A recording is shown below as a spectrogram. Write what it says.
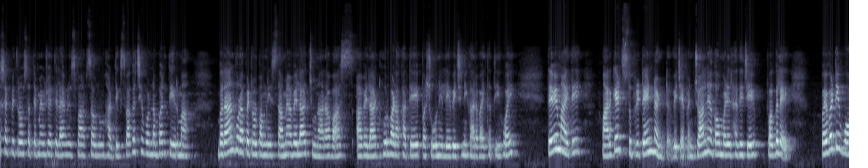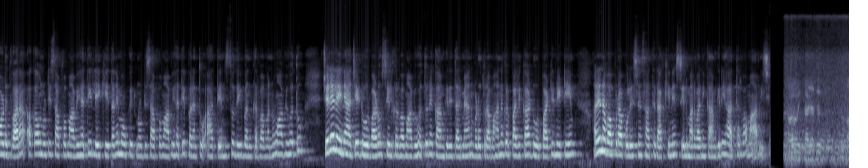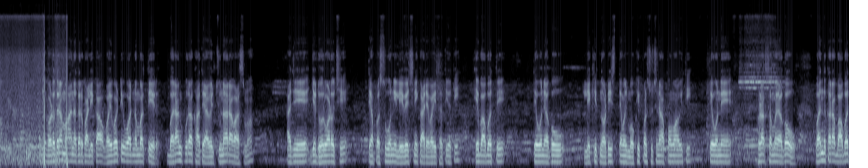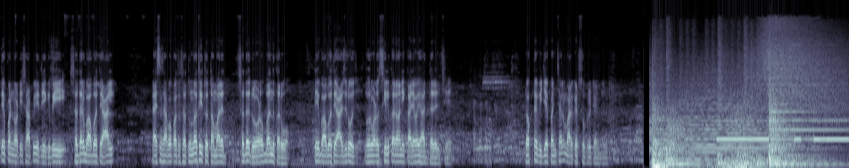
દર્શક મિત્રો, સત્યમેવ જયતે લાઈવ ન્યૂઝમાં આપ સૌનું હાર્દિક સ્વાગત છે. વોર્ડ નંબર તેરમાં બરાનપુરા પેટ્રોલ પંપની સામે આવેલા ચુનારા વાસ આવેલા ઢોરવાડા ખાતે પશુઓની લેવેચની કાર્યવાહી થતી હોય તેવી માહિતી માર્કેટ સુપ્રિન્ટેન્ડન્ટ વિજય પંચાલને અગાઉ મળેલ હતી, જે પગલે વહીવટી વોર્ડ દ્વારા અગાઉ નોટિસ આપવામાં આવી હતી, લેખિત અને મૌખિક નોટિસ આપવામાં આવી હતી, પરંતુ આ દિન સુધી બંધ કરવામાં ન આવ્યું હતું. જેને લઈને આજે ઢોરવાડો સીલ કરવામાં આવ્યું હતું અને કામગીરી દરમિયાન વડોદરા મહાનગરપાલિકા ઢોર પાર્ટીની ટીમ અને નવાપુરા પોલીસને સાથે રાખીને સીલ મારવાની કામગીરી હાથ ધરવામાં આવી છે. વડોદરા મહાનગરપાલિકા વહીવટી વોર્ડ નંબર તેર, બરાનપુરા ખાતે આવેલ ચુનારાવાસમાં આજે જે ઢોરવાડો છે, ત્યાં પશુઓની લેવેચની કાર્યવાહી થતી હતી. એ બાબતે તેઓને અગાઉ લેખિત નોટિસ તેમજ મૌખિક પણ સૂચના આપવામાં આવી હતી. તેઓને થોડાક સમય અગાઉ બંધ કરવા બાબતે પણ નોટિસ આપી હતી કે ભાઈ સદર બાબતે હાલ લાયસન્સ આપવા પાત્ર થતું નથી તો તમારે સદર ઢોરવાડો બંધ કરવો. તે બાબતે આજરોજ ઢોરવાડો સીલ કરવાની કાર્યવાહી હાથ ધરેલ છે. Doctor Vijay Panchal market superintendent.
